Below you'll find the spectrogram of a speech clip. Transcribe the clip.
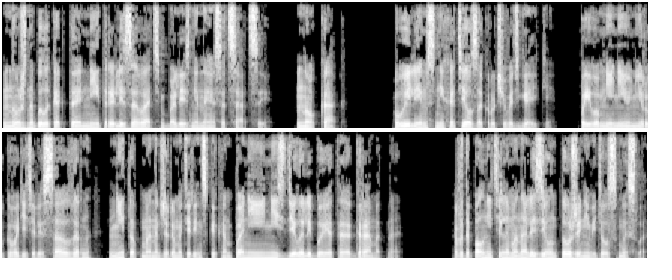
Нужно было как-то нейтрализовать болезненные ассоциации. Но как? Уильямс не хотел закручивать гайки. По его мнению, ни руководители Салверн, ни топ-менеджеры материнской компании не сделали бы это грамотно. В дополнительном анализе он тоже не видел смысла.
